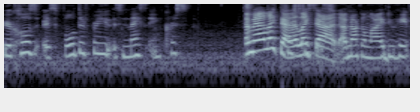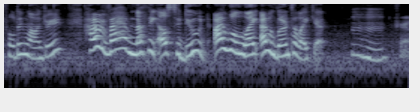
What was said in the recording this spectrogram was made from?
your clothes is folded for you. It's nice and crisp. I mean, I like that. I like pieces. that. I'm not gonna lie. I do hate folding laundry. However, if I have nothing else to do, I will like. I will learn to like it. Mm-hmm. True.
